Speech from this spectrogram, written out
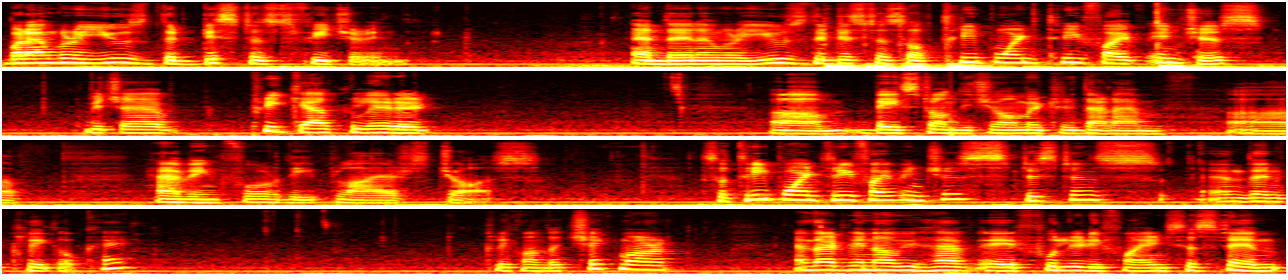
but I'm going to use the distance feature in and then I'm going to use the distance of 3.35 inches which I have pre-calculated um, based on the geometry that I'm uh, having for the pliers jaws. So 3.35 inches distance and then click OK. Click on the check mark and that way now you have a fully defined system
